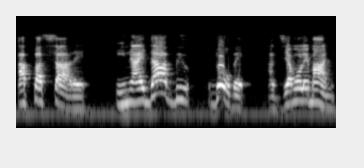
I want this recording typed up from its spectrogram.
a passare in AEW dove alziamo le mani,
